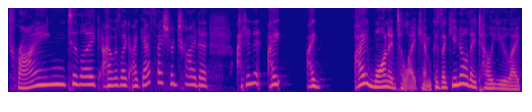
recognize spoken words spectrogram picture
trying to like, I was like, I guess I should try to. I didn't. I, I. I wanted to like him because, like, you know, they tell you like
